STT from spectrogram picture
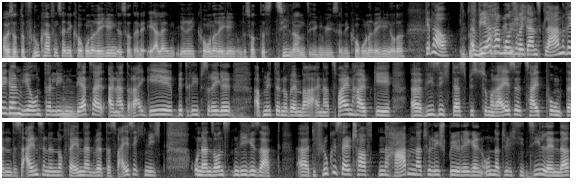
Aber es hat der Flughafen seine Corona-Regeln, es hat eine Airline ihre Corona-Regeln und es hat das Zielland irgendwie seine Corona-Regeln, oder? Genau. Wir haben unsere ganz klaren Regeln. Wir unterliegen mhm. derzeit einer 3G-Betriebsregel, mhm. ab Mitte November einer 2,5G. Äh, wie sich das bis zum Reisezeitpunkt dann des Einzelnen noch verändern wird, das weiß ich nicht. Und ansonsten, wie gesagt, äh, die Fluggesellschaften haben natürlich Spielregeln und natürlich die Zielländer.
